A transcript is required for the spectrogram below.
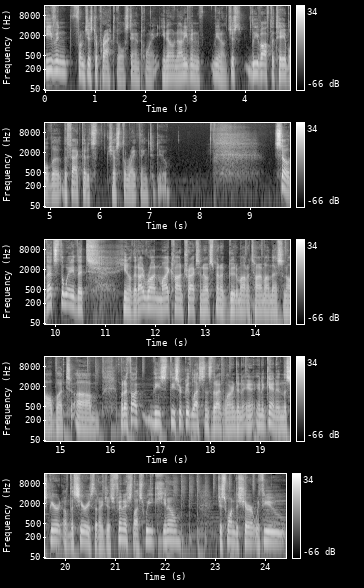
even from just a practical standpoint, you know, not even, you know, just leave off the table the, the fact that it's just the right thing to do. So that's the way that, you know, that I run my contracts. I know I've spent a good amount of time on this and all, but, um, but I thought these, these are good lessons that I've learned. And, and, and again, in the spirit of the series that I just finished last week, you know, just wanted to share it with you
